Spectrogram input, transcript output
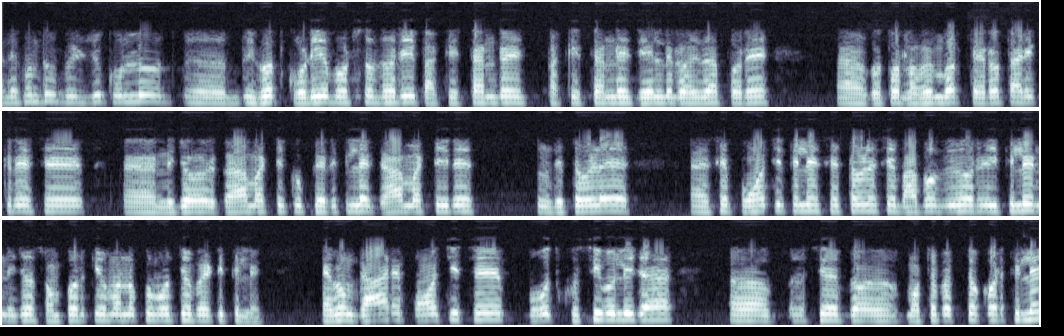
দেখন্তু বিরজু কুল্লু বিগত কোড়িয়ে বর্ষ ধরি পাকিস্তানরে পাকিস্তানরে জেলরে রহিবা পরে গত নভেম্বর তের তারিখরে সে নিজ গাঁ মাটিকু ফেরিলে গাঁ মাটিরে যেতবেলে ଗାଁ ମାଟିକୁ ଫେରିଥିଲେ ଗାଁ ମାଟିରେ ଯେତେବେଳେ ଅ, ସେ ପହଞ୍ଚିଥିଲେ ସେତେବେଳେ ସେ ଭାବ ବିହର ହେଇଥିଲେ ନିଜ ସମ୍ପର୍କୀୟ ମାନଙ୍କୁ ମଧ୍ୟ ଭେଟିଥିଲେ ଏବଂ ଗାଁରେ ପହଞ୍ଚି ସେ ବହୁତ ଖୁସି ବୋଲି ଯାହା ଅ, ସେ ବ- ମତ ବ୍ୟକ୍ତ କରିଥିଲେ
